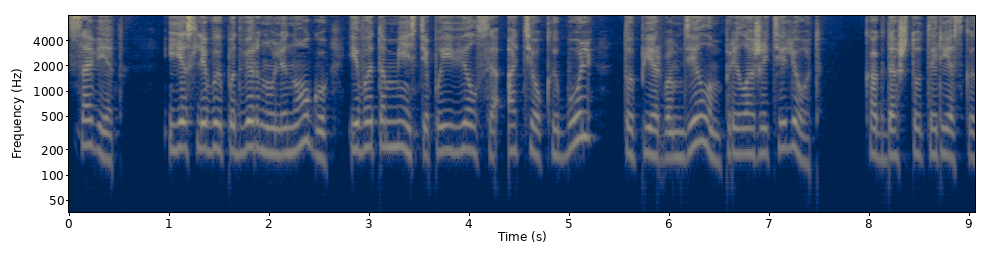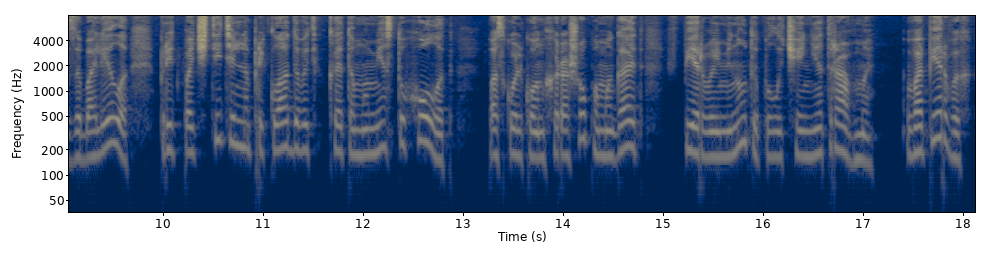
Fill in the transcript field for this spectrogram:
Совет. Если вы подвернули ногу и в этом месте появился отек и боль, то первым делом приложите лед. Когда что-то резко заболело, предпочтительно прикладывать к этому месту холод, поскольку он хорошо помогает в первые минуты получения травмы. Во-первых,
